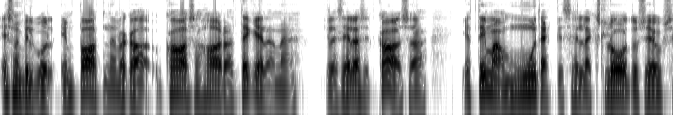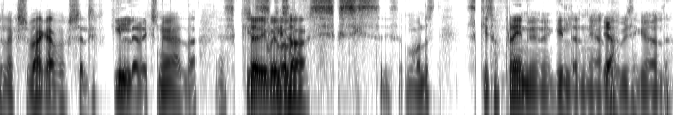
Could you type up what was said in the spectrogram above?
esmapilgul empaatne, väga kaasahaarav tegelane, kelle sa elasid kaasa ja tema muudeti selleks loodusjõuks, selleks vägevaks, selliseks killeriks nii-öelda. see oli võib-olla vabandust, skisofreeniline killer nii-öelda võib isegi öelda.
